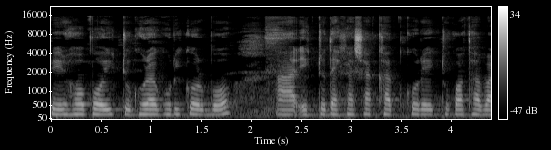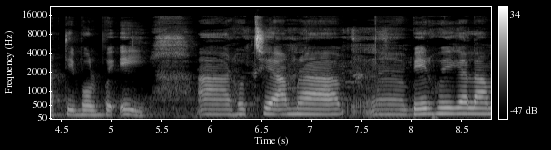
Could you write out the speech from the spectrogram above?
বের হব, একটু ঘোরাঘুরি করব আর একটু দেখা সাক্ষাৎ করে একটু কথাবার্তি বলব, এই। আর হচ্ছে আমরা বের হয়ে গেলাম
